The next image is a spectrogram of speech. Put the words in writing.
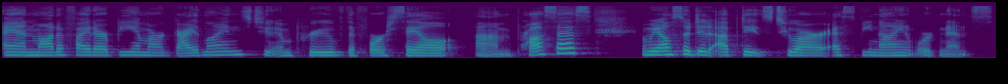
and modified our BMR guidelines to improve the for sale um, process. And we also did updates to our SB9 ordinance.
